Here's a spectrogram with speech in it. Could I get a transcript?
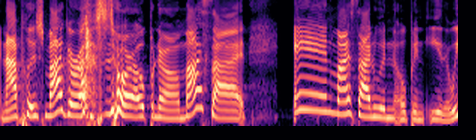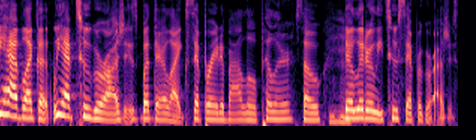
and I push my garage door opener on my side and my side wouldn't open either. We have like a we have two garages, but they're like separated by a little pillar. So they're literally two separate garages.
